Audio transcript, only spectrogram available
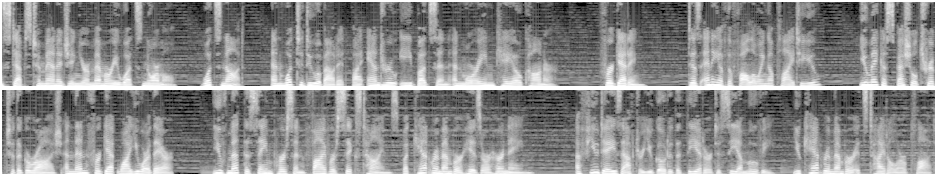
Steps to Managing Your Memory What's Normal, What's Not, and What to Do About It by Andrew E. Budson and Maureen K. O'Connor. Forgetting. Does any of the following apply to you? You make a special trip to the garage and then forget why you are there. You've met the same person five or six times but can't remember his or her name. A few days after you go to the theater to see a movie, you can't remember its title or plot.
